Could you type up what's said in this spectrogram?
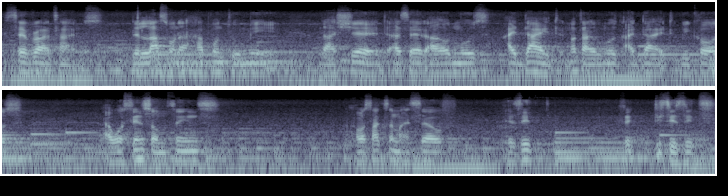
several times. The last one that happened to me that I shared, I said I almost, I died. Not I almost, I died because I was saying some things. I was asking myself, is it, is it this is it?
